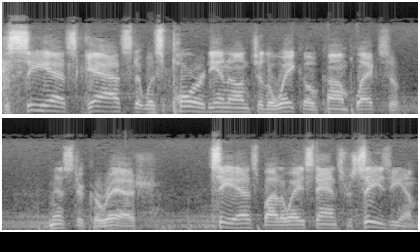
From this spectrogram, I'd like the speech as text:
The CS gas that was poured in onto the Waco complex of Mr. Koresh, CS, by the way, stands for cesium.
